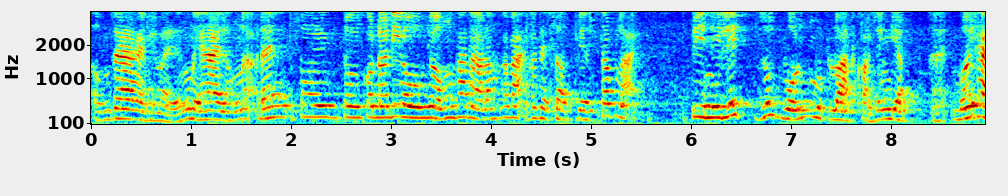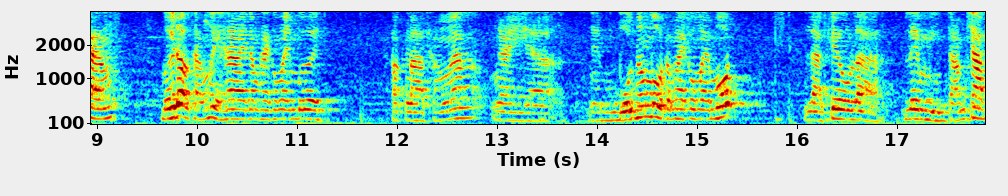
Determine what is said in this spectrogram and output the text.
ông ra ngày 17 tháng 12 là ông nợ đấy. Tôi tôi có nói điều cho ông phát nào đâu. Các bạn có thể search việc stock lại. Pinilit rút vốn một loạt khỏi doanh nghiệp. Đấy, mới tháng mới đầu tháng 12 năm 2020 hoặc là tháng à, ngày à, ngày 4 tháng 1 năm 2021 là kêu là lên 1800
